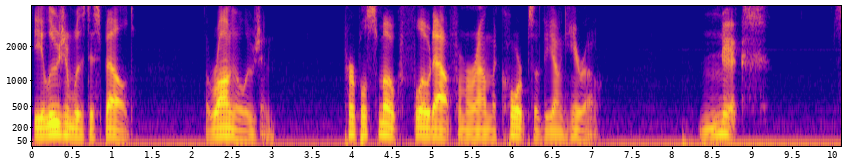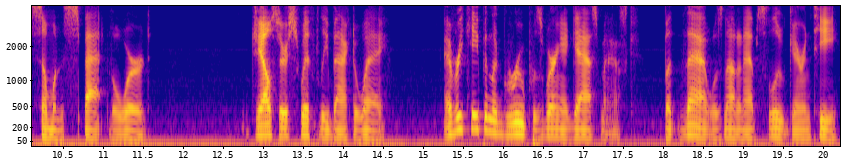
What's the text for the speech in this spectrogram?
The illusion was dispelled. The wrong illusion. Purple smoke flowed out from around the corpse of the young hero. Nix. Someone spat the word. Jouster swiftly backed away. Every cape in the group was wearing a gas mask, but that was not an absolute guarantee.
